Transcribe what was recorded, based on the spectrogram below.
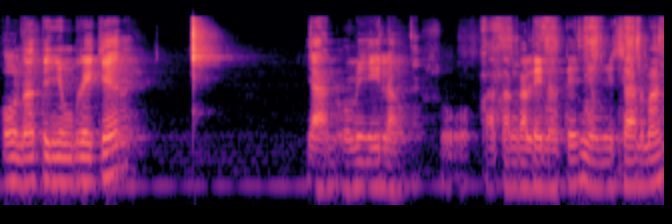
On natin yung breaker. Yan, umiilaw. So tatanggalin natin yung isa naman.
